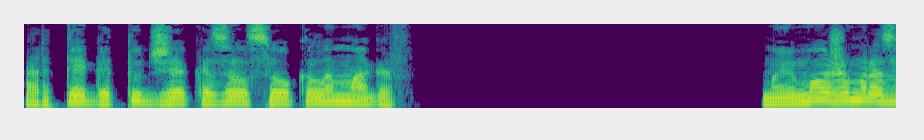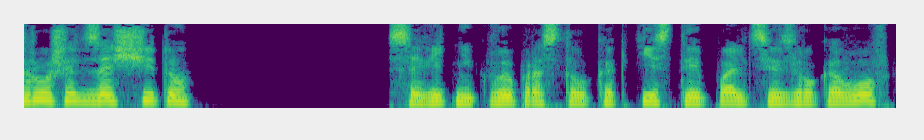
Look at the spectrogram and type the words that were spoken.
Артега тут же оказался около магов. «Мы можем разрушить защиту?» Советник выпростал когтистые пальцы из рукавов,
